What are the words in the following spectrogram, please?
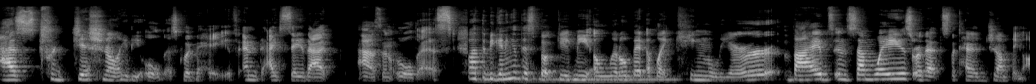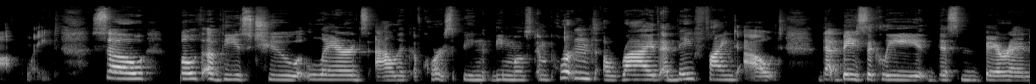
as traditionally the oldest would behave. And I say that as an oldest. But the beginning of this book gave me a little bit of like King Lear vibes in some ways, or that's the kind of jumping off point. So both of these two lairds, Alec, of course, being the most important, arrive and they find out that basically this baron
